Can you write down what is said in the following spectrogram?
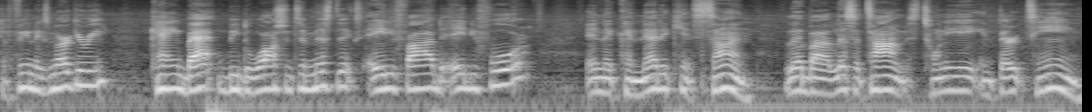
the Phoenix Mercury came back, beat the Washington Mystics 85 to 84. And the Connecticut Sun, led by Alyssa Thomas, 28 and 13,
